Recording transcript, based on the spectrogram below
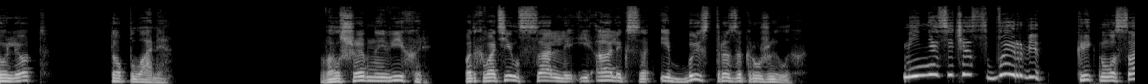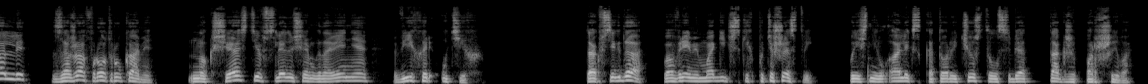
То лед, то пламя. Волшебный вихрь подхватил Салли и Алекса и быстро закружил их. «Меня сейчас вырвет!» — крикнула Салли, зажав рот руками. Но, к счастью, в следующее мгновение вихрь утих. «Так всегда во время магических путешествий», — пояснил Алекс, который чувствовал себя так же паршиво.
